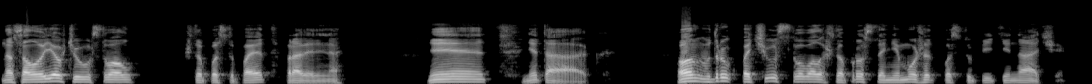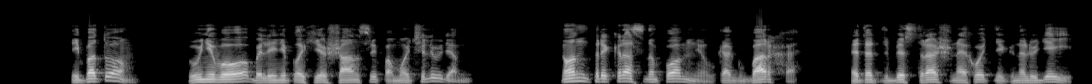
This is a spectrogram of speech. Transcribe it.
Но Соловьев чувствовал, что поступает правильно. Нет, не так. Он вдруг почувствовал, что просто не может поступить иначе. И потом, у него были неплохие шансы помочь людям. Он прекрасно помнил, как Барха, этот бесстрашный охотник на людей,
